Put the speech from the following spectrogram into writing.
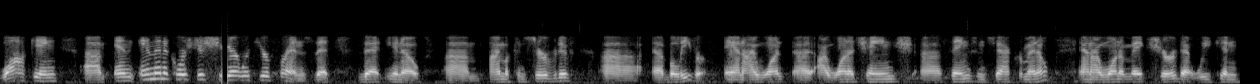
walking, um, and and then of course just share with your friends that that you know um, I'm a conservative uh, a believer, and I want uh, I want to change uh, things in Sacramento, and I want to make sure that we can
